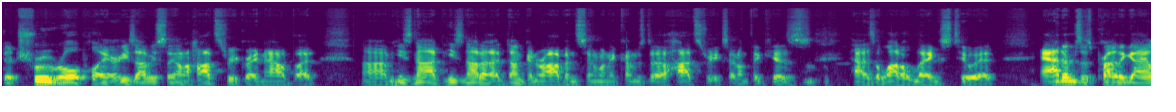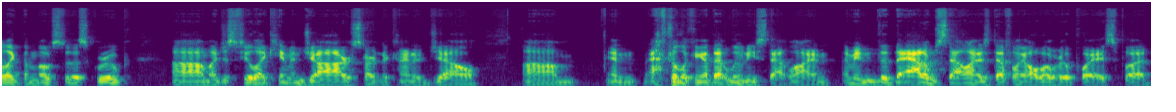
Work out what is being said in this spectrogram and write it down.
a true role player. He's obviously on a hot streak right now, but um, he's not he's not a Duncan Robinson when it comes to hot streaks. I don't think his has a lot of legs to it. Adams is probably the guy I like the most of this group. Um, I just feel like him and Ja are starting to kind of gel. Um, and after looking at that Looney stat line, I mean, the, the Adams stat line is definitely all over the place, but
